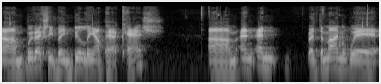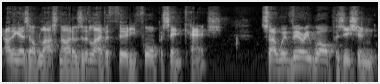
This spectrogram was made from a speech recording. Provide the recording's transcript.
um, we've actually been building up our cash, um, and and at the moment we're I think as of last night it was a little over thirty four percent cash, so we're very well positioned.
